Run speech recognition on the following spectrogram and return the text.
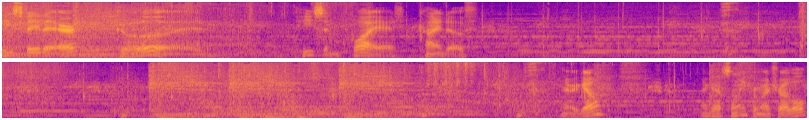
Please stay there. Good. Peace and quiet, kind of. There we go. I got something for my trouble.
